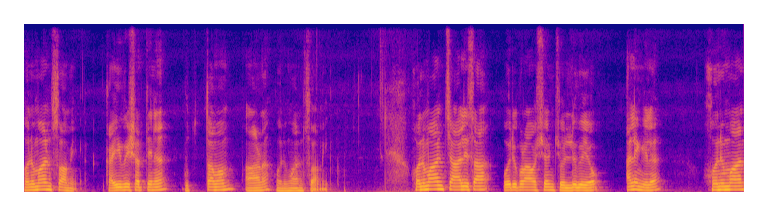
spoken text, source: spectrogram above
ഹനുമാൻ സ്വാമി കൈവിഷത്തിന് ഉത്തമം ആണ് ഹനുമാൻ സ്വാമി. ഹനുമാൻ ചാലിസ ഒരു പ്രാവശ്യം ചൊല്ലുകയോ അല്ലെങ്കിൽ ഹനുമാൻ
